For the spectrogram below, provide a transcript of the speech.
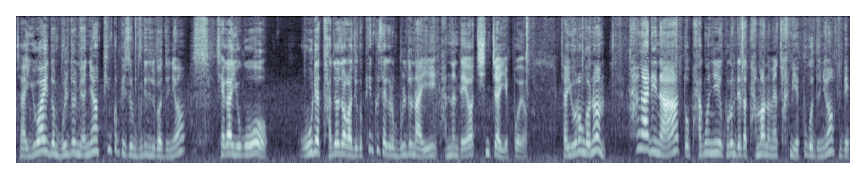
자, 이 아이도 물들면요. 핑크빛으로 물이 들거든요. 제가 요거 오래 다져져가지고 핑크색으로 물든 아이 봤는데요. 진짜 예뻐요. 자, 요런 거는 항아리나 또 바구니 그런 데다 담아놓으면 참 예쁘거든요. 근데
